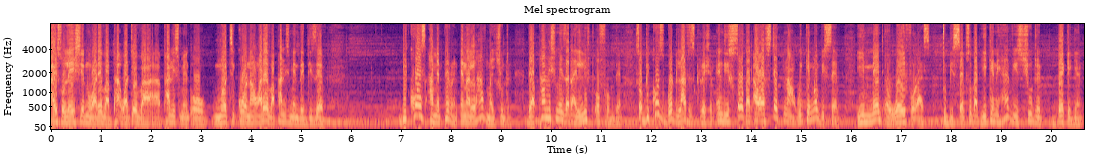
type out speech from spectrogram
isolation, whatever, whatever uh, punishment or naughty corner, whatever punishment they deserve. Because I'm a parent and I love my children, there are punishments that I lift off from them. So, because God loves His creation and He saw that our state now we cannot be saved, He made a way for us to be saved so that He can have His children back again.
